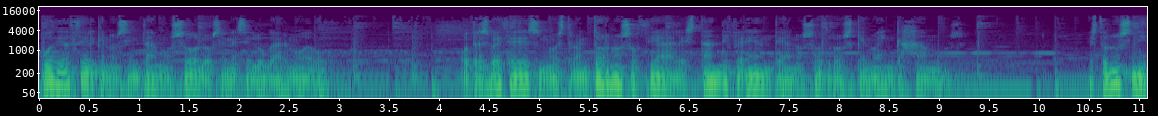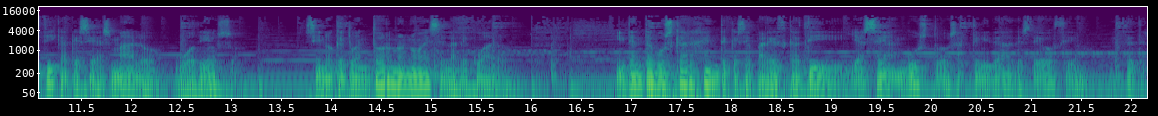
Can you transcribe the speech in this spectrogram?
puede hacer que nos sintamos solos en ese lugar nuevo. Otras veces nuestro entorno social es tan diferente a nosotros que no encajamos esto no significa que seas malo u odioso, sino que tu entorno no es el adecuado. Intenta buscar gente que se parezca a ti, ya sean gustos, actividades de ocio, etc.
